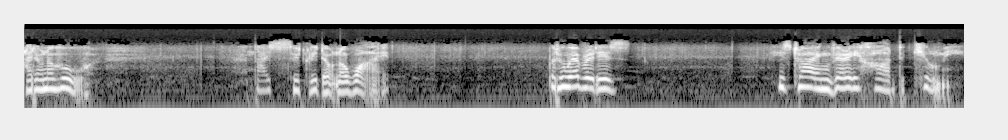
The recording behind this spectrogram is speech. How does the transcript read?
I don't know who. And I certainly don't know why. But whoever it is, he's trying very hard to kill me.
